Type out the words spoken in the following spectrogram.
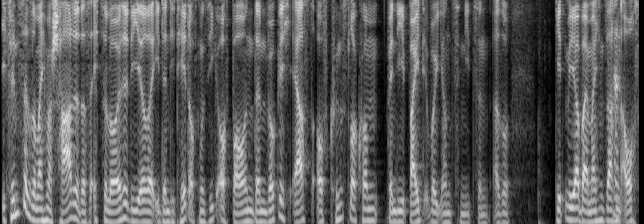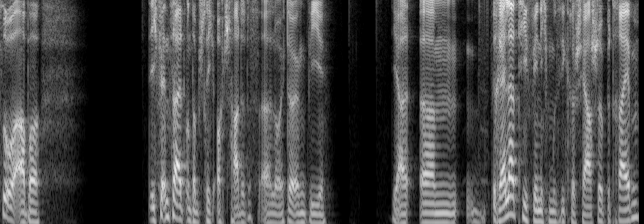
ich finde es dann so manchmal schade, dass echt so Leute, die ihre Identität auf Musik aufbauen, dann wirklich erst auf Künstler kommen, wenn die weit über ihren Zenit sind. Also geht mir ja bei manchen Sachen auch so, aber ich finde es halt unterm Strich oft schade, dass äh, Leute irgendwie ja, ähm, relativ wenig Musikrecherche betreiben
